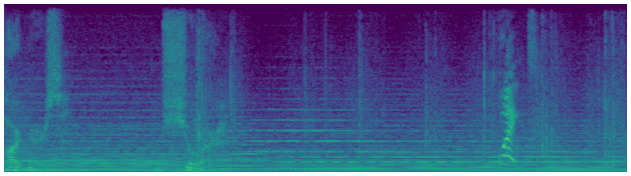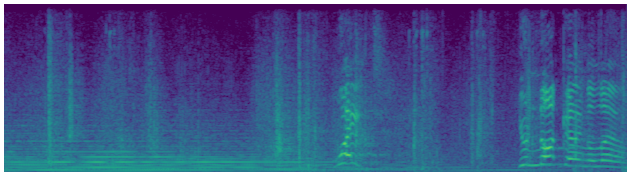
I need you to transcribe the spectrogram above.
partners. I'm sure. Wait! Wait! You're not going alone.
